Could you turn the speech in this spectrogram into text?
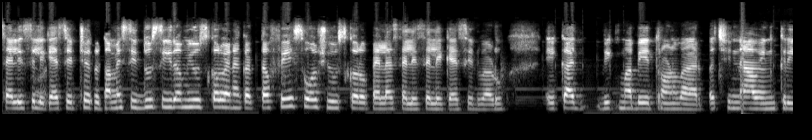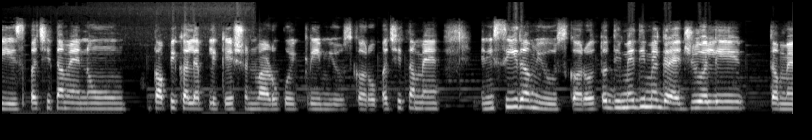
salicylic acid છે તો તમે સીધું સીરમ યુઝ કરો એના કરતા ફેસ વોશ યુઝ કરો પહેલા સેલિસિલિક એસિડ વાળું. એકાદ વીકમાં બે ત્રણ વાર પછી નાવ ઇન્ક્રીઝ પછી તમે એનું ટોપિકલ એપ્લિકેશન વાળું કોઈ ક્રીમ યુઝ કરો પછી તમે એની સીરમ યુઝ કરો તો ધીમે ધીમે ગ્રેજ્યુઅલી તમે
